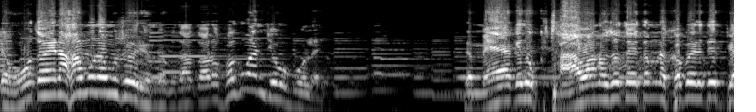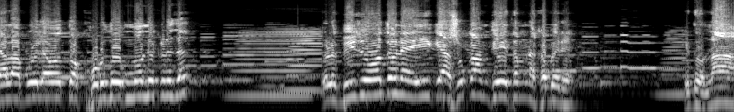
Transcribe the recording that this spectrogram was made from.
કે હું તો એના હામું નામું જોઈ રહ્યો. મેં તારો ભગવાન જેવું બોલે તો મેં કીધું, ખાવાનો જ તો એ તમને ખબર હતી, પેલા બોલ્યા હોત તો ખુરદો ન નીકળી જાય. એટલે બીજો હતો ને એ કે, આ શું કામ થયું તમને ખબર હે? કીધું, ના.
